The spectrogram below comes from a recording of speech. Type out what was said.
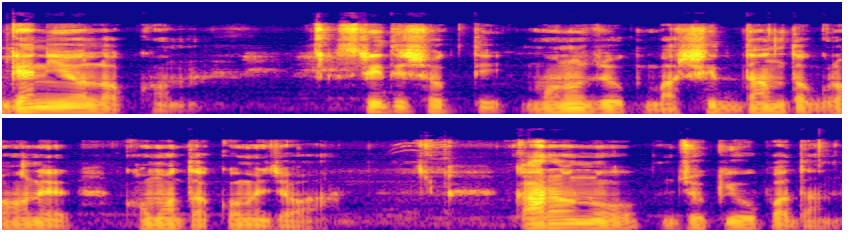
জ্ঞানীয় লক্ষণ স্মৃতিশক্তি, মনোযোগ বা সিদ্ধান্ত গ্রহণের ক্ষমতা কমে যাওয়া। কারণ ও ঝুঁকি উপাদান।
